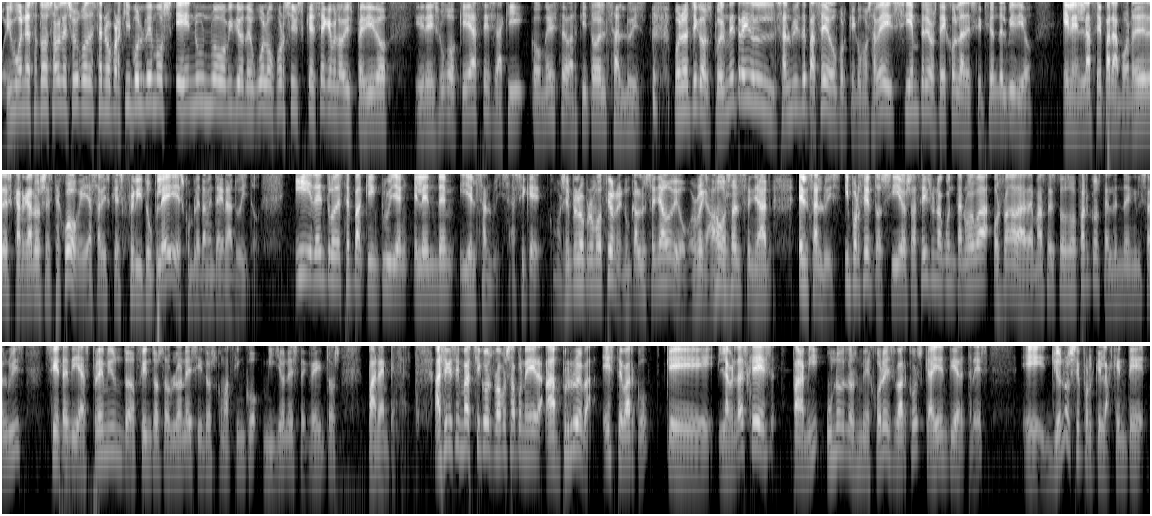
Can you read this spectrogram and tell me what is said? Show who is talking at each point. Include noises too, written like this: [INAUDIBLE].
Speaker 1: Muy buenas a todos, soy Hugo de este nuevo por aquí Volvemos en un nuevo vídeo de World of Warships Que sé que me lo habéis pedido Y diréis, Hugo, ¿qué haces aquí con este barquito del San Luis? Bueno chicos, pues me he traído el San Luis de paseo Porque como sabéis, siempre os dejo en la descripción del vídeo el enlace para poder descargaros este juego, que ya sabéis que es free to play y es completamente gratuito. Y dentro de este pack incluyen el Endem y el San Luis. Así que, como siempre lo promociono y nunca lo he enseñado, digo, pues venga, vamos a enseñar el San Luis. Y por cierto, si os hacéis una cuenta nueva, os van a dar, además de estos dos barcos, del Endem y el San Luis, 7 días premium, 200 doblones y 2,5 millones de créditos para empezar. Así que sin más chicos, vamos a poner a prueba este barco, que la verdad es que es, para mí, uno de los mejores barcos que hay en Tier 3. Eh, yo no sé por qué la gente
